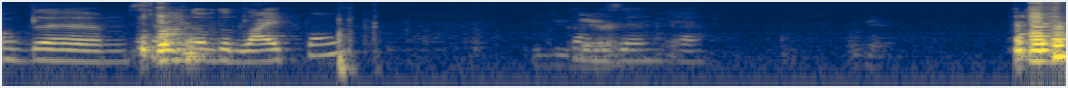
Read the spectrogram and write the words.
of the sound of the light bulb comes in. Yeah.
